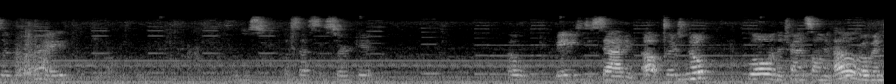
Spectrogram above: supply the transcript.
Labs look alright. I'll just assess the circuit. Oh, baby's desatting. Oh, there's no flow in the transonic hemoglobin.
